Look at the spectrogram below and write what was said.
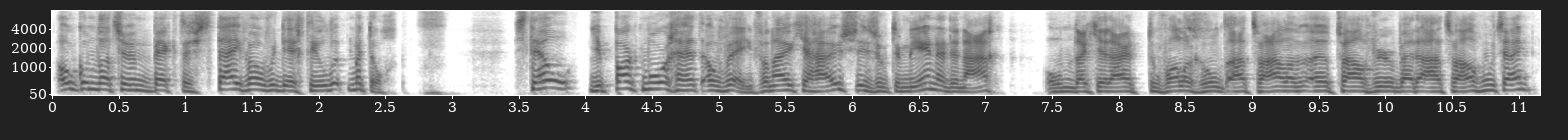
Ook omdat ze hun bek er stijf over dicht hielden, maar toch. Stel, je pakt morgen het OV vanuit je huis in Zoetermeer naar Den Haag, omdat je daar toevallig rond A12, eh, 12 uur bij de A12 moet zijn.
